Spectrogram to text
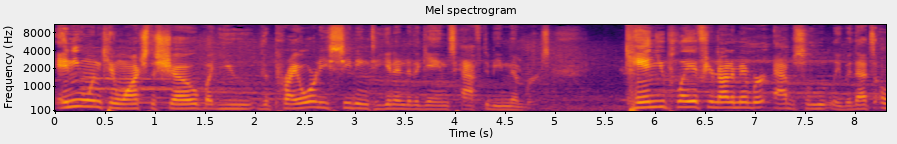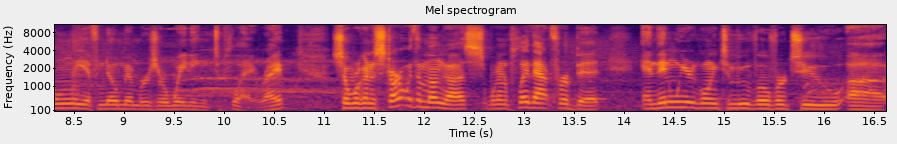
anyone can watch the show, but you the priority seating to get into the games have to be members. Can you play if you're not a member? Absolutely, but that's only if no members are waiting to play, right? So we're going to start with Among Us. We're going to play that for a bit, and then we are going to move over to uh,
